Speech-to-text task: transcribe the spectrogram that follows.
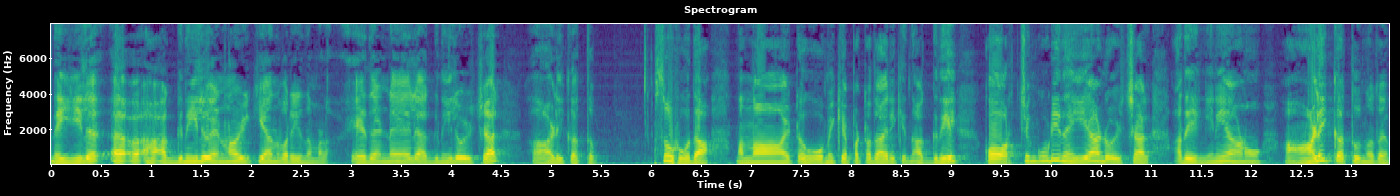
നെയ്യിൽ അഗ്നിയിൽ എണ്ണ ഒഴിക്കുക എന്ന് പറയും നമ്മൾ ഏത് എണ്ണയായാലും അഗ്നിയിൽ ഒഴിച്ചാൽ ആളി കത്തും. സുഹൃത നന്നായിട്ട് ഹോമിക്കപ്പെട്ടതായിരിക്കുന്ന അഗ്നിയിൽ കുറച്ചും കൂടി നെയ്യാണ്ട് ഒഴിച്ചാൽ അത് എങ്ങനെയാണോ ആളിക്കത്തുന്നത്?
